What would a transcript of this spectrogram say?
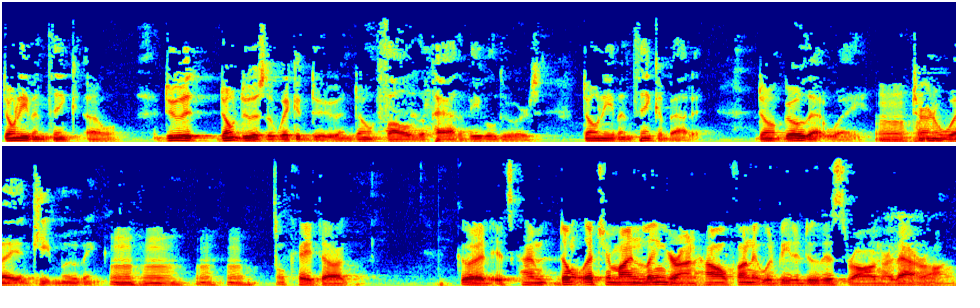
Don't even think. Oh, do it. Don't do as the wicked do, and don't follow the path of evildoers. Don't even think about it. Don't go that way. Mm-hmm. Turn away and keep moving. Mm-hmm. Mm-hmm. Okay, Doug. Good. It's kind. Of, don't let your mind linger on how fun it would be to do this wrong or that wrong.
